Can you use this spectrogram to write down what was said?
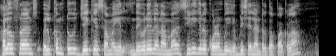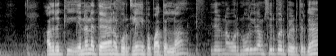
Hello friends welcome to JK சமையல் இந்த வீடியோவில் நம்ம சிறுகீரை குழம்பு எப்படி செய்யலான்றதை பார்க்கலாம். அதற்கு என்னென்ன தேவையான பொருட்களையும் இப்போ பார்த்துடலாம். இதற்கு நான் ஒரு நூறு கிராம் சிறுபருப்பு எடுத்திருக்கேன்.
